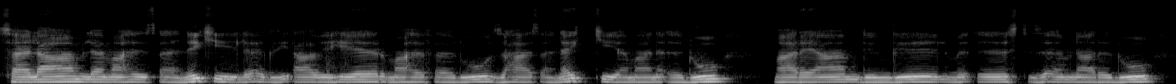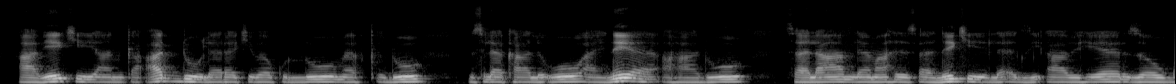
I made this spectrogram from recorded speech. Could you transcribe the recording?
ሰላም ለማህፀንኪ ለእግዚአብሔር ማህፈዱ ዘሐፀነኪ የማነ እዱ ማርያም ድንግል ምእስት ዘእምናርዱ ሀቤኪ አንቀአዱ ለረኪበ ኩሉ መፍቅዱ ምስለ ካልኡ አይንየ አሃዱ። ሰላም ለማህፀንኪ ለእግዚአብሔር ዘውጉ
